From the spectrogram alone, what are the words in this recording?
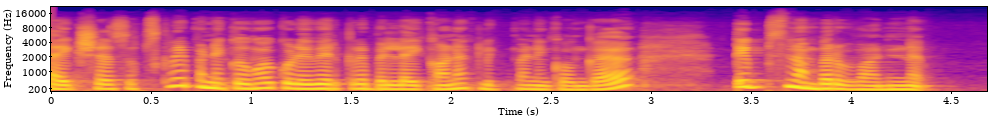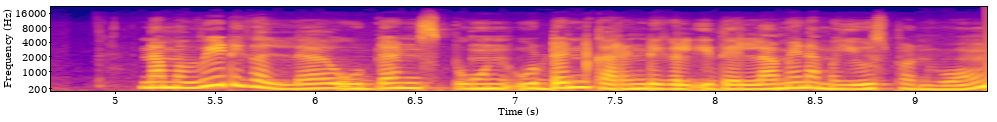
லைக் ஷேர் சப்ஸ்கிரைப் பண்ணிக்கோங்க. கூடவே இருக்கிற பெல் ஐக்கானை கிளிக் பண்ணிக்கோங்க. டிப்ஸ் நம்பர் ஒன்று நம்ம வீடுகளில் உட்டன் ஸ்பூன் உட்டன் கரண்டிகள் இது எல்லாமே நம்ம யூஸ் பண்ணுவோம்.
